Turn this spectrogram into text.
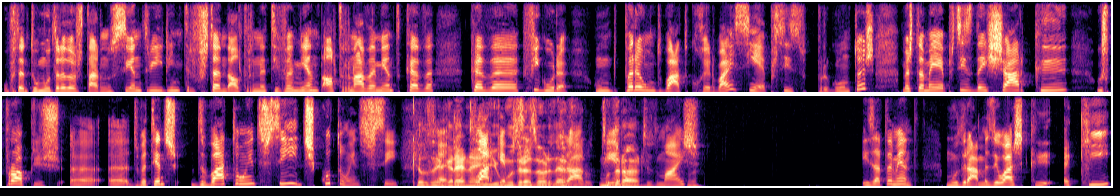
portanto, o moderador estar no centro e ir entrevistando alternativamente, alternadamente cada, cada figura. Um, para um debate correr bem, sim, é preciso perguntas, mas também é preciso deixar que os próprios uh, uh, debatentes debatam entre si, discutam entre si. Que eles engrenem uh, e, claro, e o é moderador deve moderar. O moderar. e tudo mais. Exatamente, moderar, mas eu acho que aqui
